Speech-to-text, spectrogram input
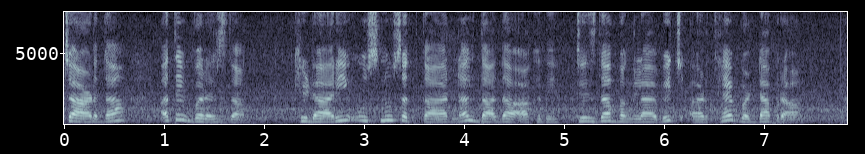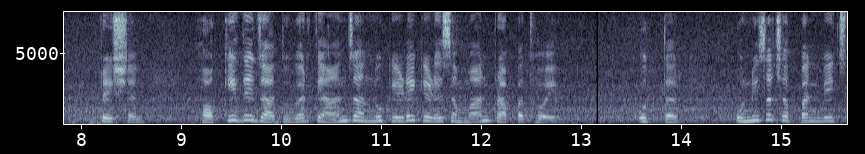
ਝਾੜਦਾ ਅਤੇ ਵਰਸਦਾ ਖਿਡਾਰੀ ਉਸ ਨੂੰ ਸਤਕਾਰ ਨਾਲ ਦਾਦਾ ਆਖਦੇ, ਜਿਸ ਦਾ ਬੰਗਲਾ ਵਿੱਚ ਅਰਥ ਹੈ ਵੱਡਾ ਭਰਾ। ਪ੍ਰਸ਼ਨ, ਹਾਕੀ ਦੇ ਜਾਦੂਗਰ ਧਿਆਨ ਚੰਦ ਨੂੰ ਕਿਹੜੇ-ਕਿਹੜੇ ਸਨਮਾਨ ਪ੍ਰਾਪਤ ਹੋਏ? ਉੱਤਰ 1956 ਵਿੱਚ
